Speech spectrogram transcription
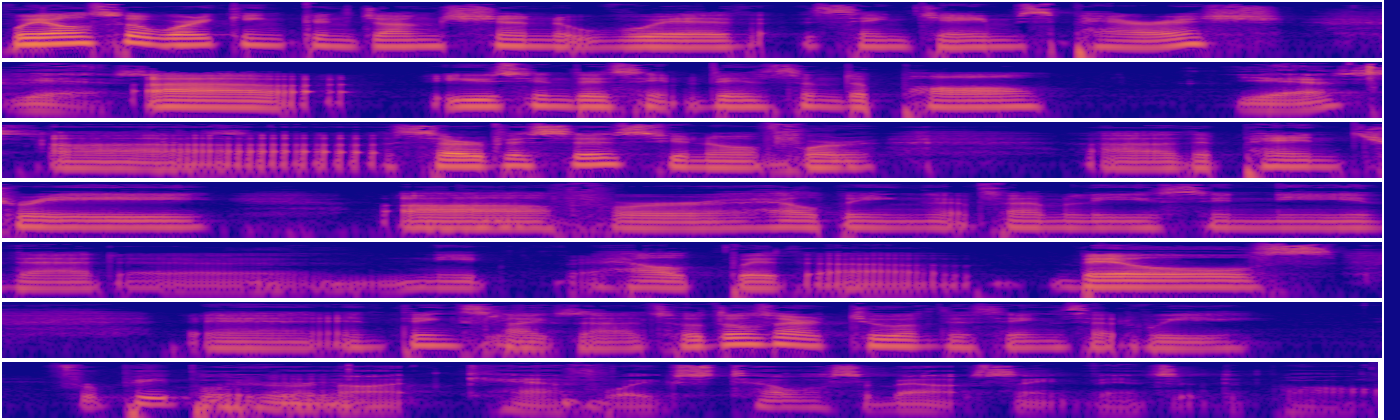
We also work in conjunction with St. James Parish, yes. uh, using the St. Vincent de Paul yes. uh, services, you know, for uh, the pantry, uh, for helping families in need that uh, need help with uh, bills and, and things like that. So those are two of the things that we. For people who are not Catholics, tell us about St. Vincent de Paul.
